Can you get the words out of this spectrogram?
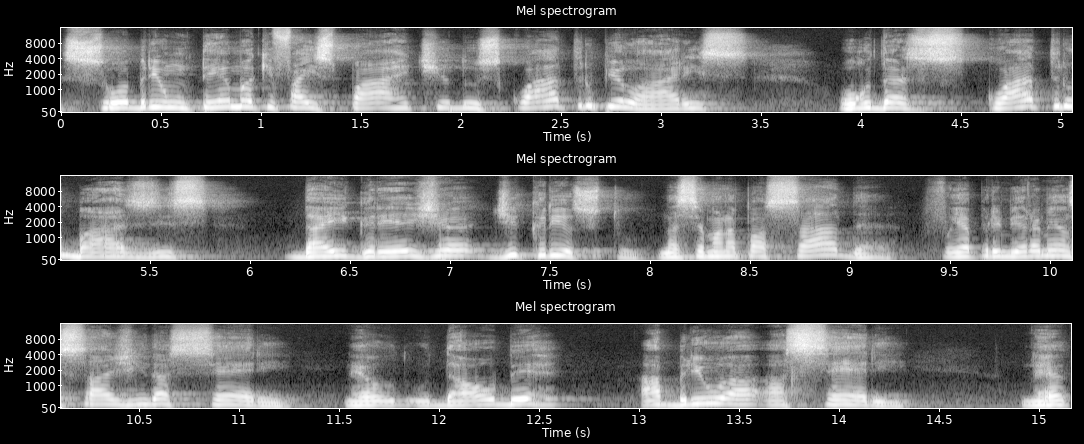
sobre um tema que faz parte dos quatro pilares ou das quatro bases da Igreja de Cristo. Na semana passada foi a primeira mensagem da série. Né? O Dauber abriu a, a série, né?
